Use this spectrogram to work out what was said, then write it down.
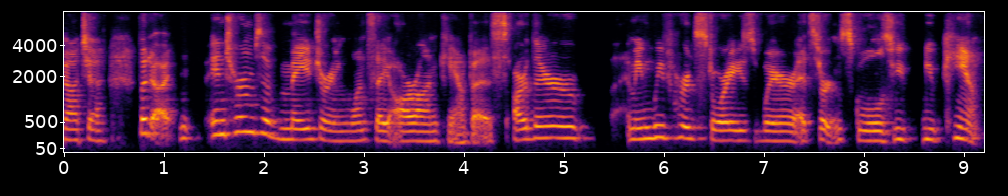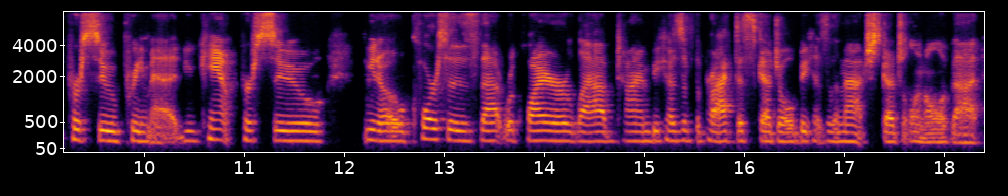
Gotcha. But uh, in terms of majoring once they are on campus, are there I mean, we've heard stories where at certain schools you you can't pursue pre-med, you can't pursue, you know, courses that require lab time because of the practice schedule, because of the match schedule and all of that.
